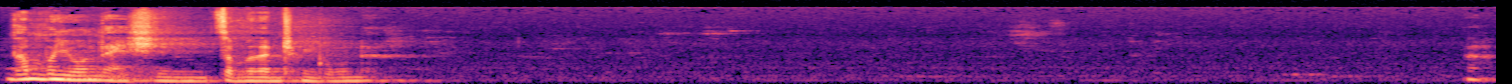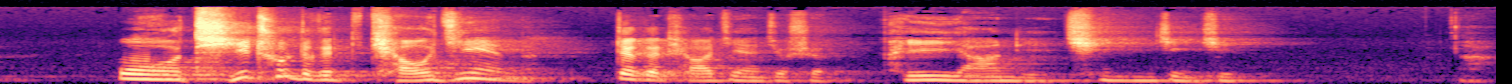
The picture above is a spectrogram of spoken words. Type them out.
那么有耐心，怎么能成功呢？我提出这个条件呢，这个条件就是培养你清净心，啊，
